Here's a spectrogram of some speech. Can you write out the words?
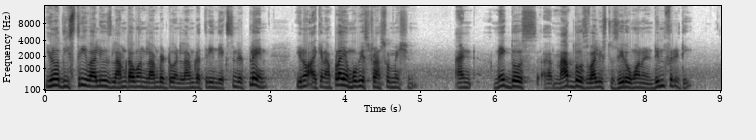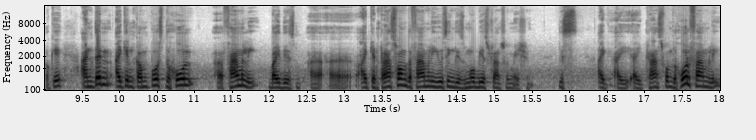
you know these three values lambda 1, lambda 2 and lambda 3 in the extended plane you know I can apply a Mobius transformation and make those uh, map those values to 0 1 and infinity okay and then I can compose the whole uh, family by this uh, uh, I can transform the family using this Mobius transformation this I, I, I, transform the whole family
